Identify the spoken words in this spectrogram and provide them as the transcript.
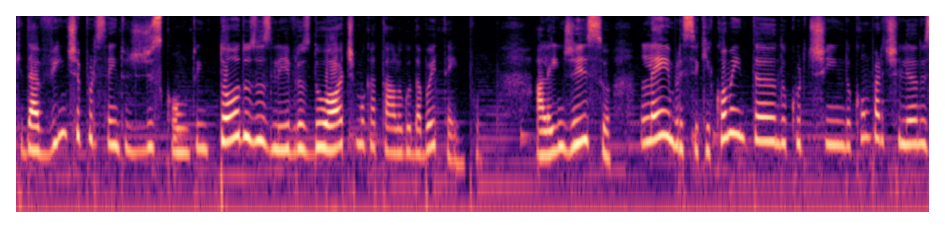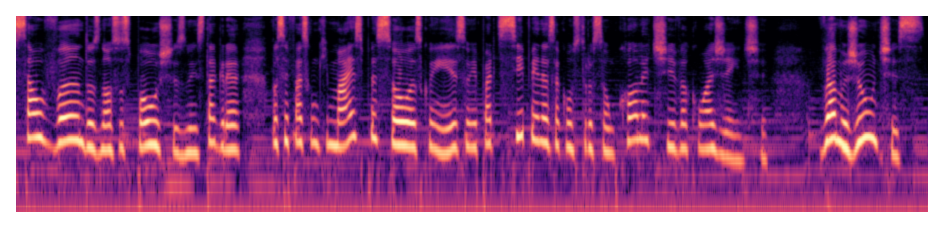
que dá 20% de desconto em todos os livros do ótimo catálogo da Boitempo. Além disso, lembre-se que comentando, curtindo, compartilhando e salvando os nossos posts no Instagram, você faz com que mais pessoas conheçam e participem dessa construção coletiva com a gente. Vamos juntos?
